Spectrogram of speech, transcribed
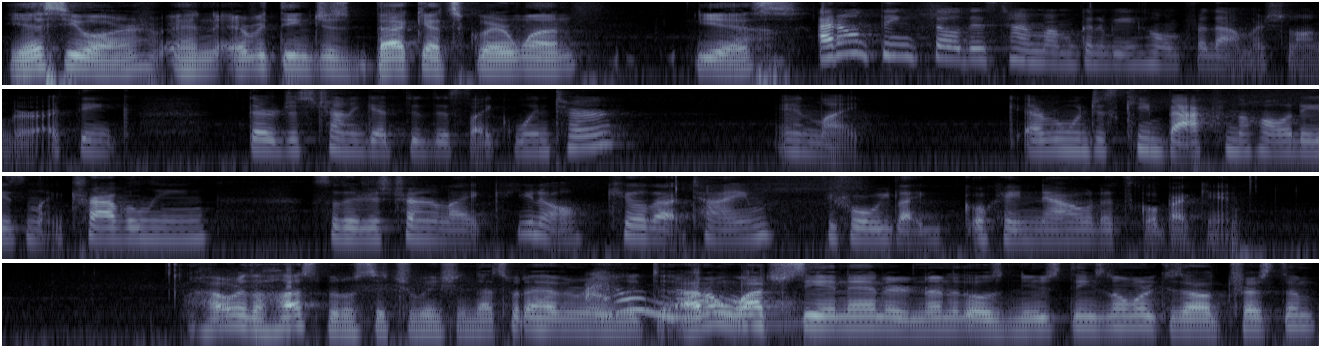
Yes, you are. And everything just back at square one. Yes. I don't think, though, this time I'm going to be home for that much longer. I think they're just trying to get through this, like, winter and, like, everyone just came back from the holidays and like traveling. So they're just trying to like, you know, kill that time before we like, okay, now let's go back in. How are the hospital situation? That's what I haven't really I looked at. Know. I don't watch CNN or none of those news things no more because I don't trust them.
